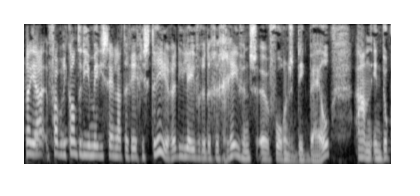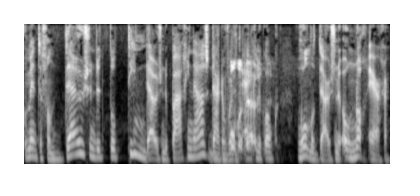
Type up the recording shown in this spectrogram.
Nou ja, fabrikanten die een medicijn laten registreren, die leveren de gegevens uh, volgens Dick Bijl aan in documenten van duizenden tot tienduizenden pagina's. Daardoor wordt het eigenlijk ook honderdduizenden, oh nog erger.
